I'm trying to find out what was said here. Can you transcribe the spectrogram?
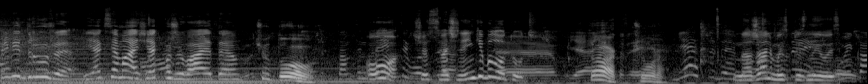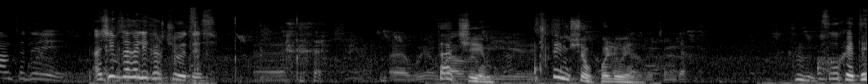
Привіт, друже! Як ся маєш? Як поживаєте? Чудово. О, щось смачненьке було тут. Так, вчора. На жаль, ми спізнились. А чим взагалі харчуєтесь? Та чим? Тим, що вполюємо. Слухайте,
